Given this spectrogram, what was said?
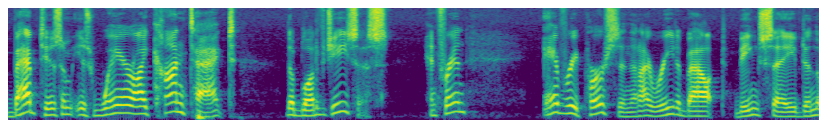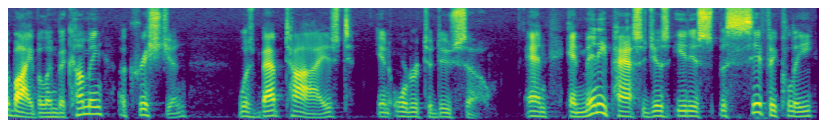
baptism is where I contact the blood of Jesus. And friend, every person that I read about being saved in the Bible and becoming a Christian was baptized in order to do so. And in many passages, it is specifically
